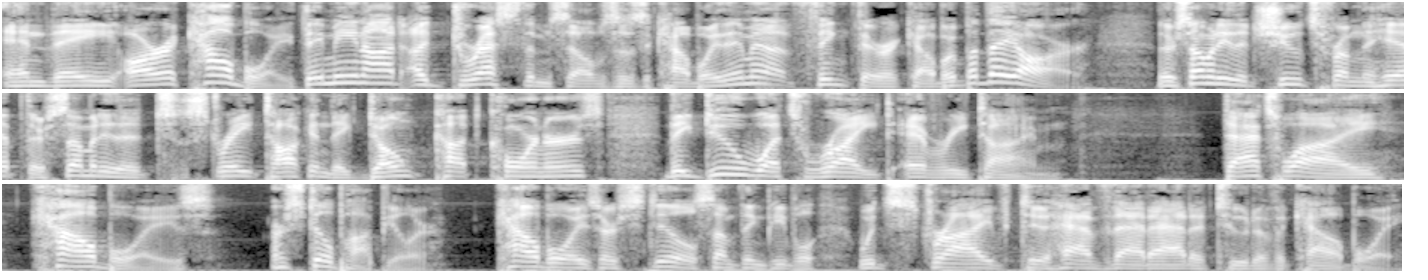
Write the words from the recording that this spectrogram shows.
and they are a cowboy. They may not address themselves as a cowboy. They may not think they're a cowboy, but they are. They're somebody that shoots from the hip. They're somebody that's straight talking. They don't cut corners. They do what's right every time. That's why cowboys are still popular. Cowboys are still something people would strive to have that attitude of a cowboy.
